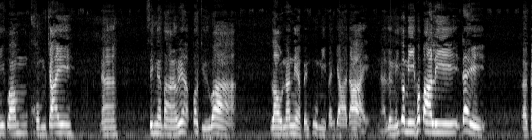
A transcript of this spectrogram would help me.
มีความข่มใจนะสิ่งต่างๆเหล่านี้ก็ถือว่า เรานั้นเนี่ยเป็นผู้มีปัญญาได้นะเรื่องนี้ก็มีพระบาลีได้เอ่อก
